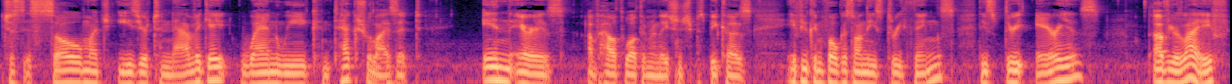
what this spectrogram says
just is so much easier to navigate when we contextualize it in the areas of health, wealth, and relationships because if you can focus on these three things, these three areas of your life,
